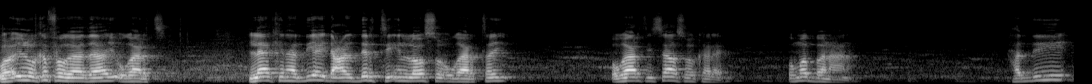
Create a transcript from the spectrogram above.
Waa inuu ka fogaadahay ugaarta. Laakiin haddii ay dhacdo dartii in loo soo ugaartay ugaartii saas oo kale uma banaana. Haddii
